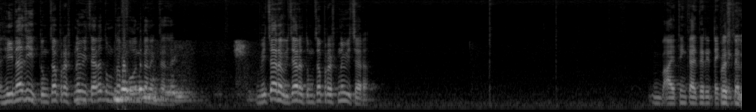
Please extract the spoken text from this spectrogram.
हिनाजी तुमचा प्रश्न विचारा तुमचा फोन कनेक्ट झालाय. विचारा विचारा तुमचा प्रश्न विचारा आय थिंक काहीतरी टेक्निकल.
